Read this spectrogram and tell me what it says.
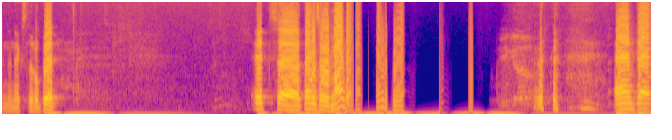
in the next little bit. It's uh, that was a reminder. There you go. and uh,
